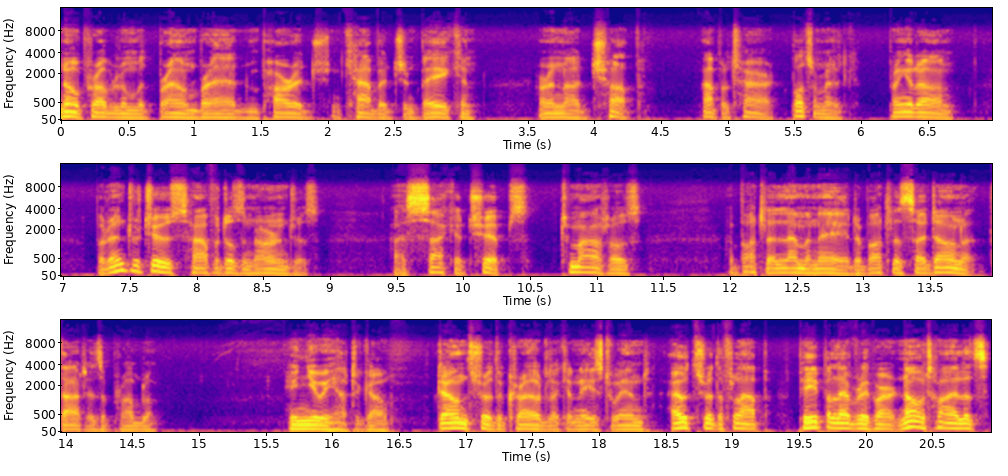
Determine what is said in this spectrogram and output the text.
No problem with brown bread and porridge and cabbage and bacon, or an odd chop, apple tart, buttermilk, bring it on. But introduce half a dozen oranges, a sack of chips, tomatoes, a bottle of lemonade, a bottle of Cidona, that is a problem. He knew he had to go. Down through the crowd like an east wind, out through the flap, people everywhere, no toilets,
